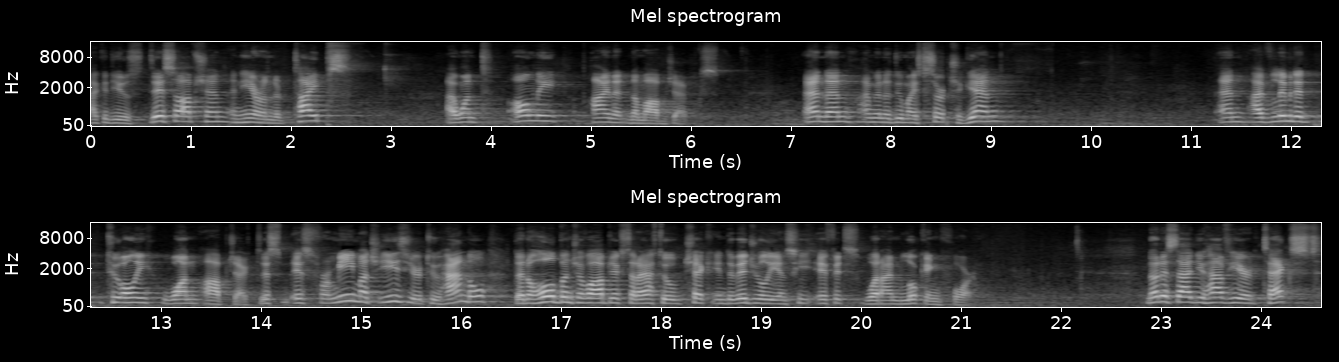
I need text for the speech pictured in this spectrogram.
I could use this option, and here under types, I want only inetnum objects. And then I'm going to do my search again, and I've limited to only one object. This is for me much easier to handle than a whole bunch of objects that I have to check individually and see if it's what I'm looking for. Notice that you have here text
